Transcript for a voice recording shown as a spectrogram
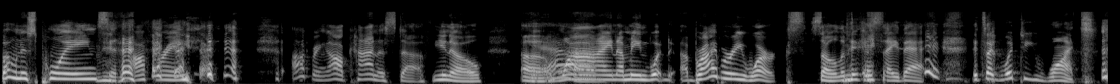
bonus points and offering offering all kind of stuff, you know, uh yeah. wine. I mean, what uh, bribery works. So let me just say that. it's like, what do you want?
